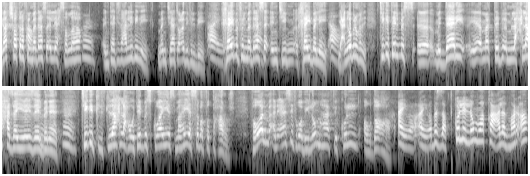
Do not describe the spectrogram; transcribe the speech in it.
جت شاطرة في آه. المدرسة إيه اللي يحصل لها؟ مم. أنت هتتعلمي ليه؟ ما أنت هتقعدي في البيت. أيوة. خايبة في المدرسة أنت م- خايبة ليه؟ آه. يعني بنفرض- تيجي تلبس آه، متداري ملحلحة زي زي البنات. مم. تيجي تتلحلح وتلبس كويس ما هي السبب في التحرش. فهو الم... أنا آسف هو بيلومها في كل أوضاعها أيوه أيوه بالظبط كل اللوم وقع على المرأة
